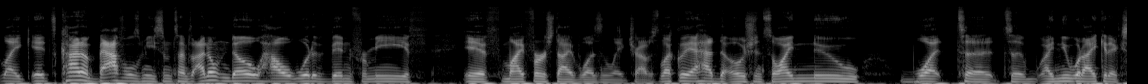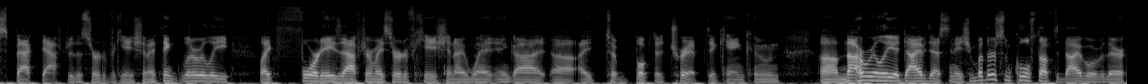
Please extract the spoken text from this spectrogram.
like it's kind of baffles me sometimes i don't know how it would have been for me if if my first dive was in lake travis luckily i had the ocean so i knew what to to I knew what I could expect after the certification. I think literally like four days after my certification, I went and got uh, I took booked a trip to Cancun. Um, not really a dive destination, but there's some cool stuff to dive over there.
